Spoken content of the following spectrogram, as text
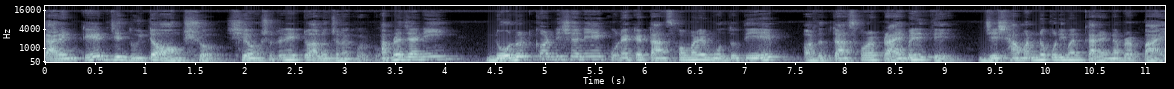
কারেন্টের যে দুইটা অংশ, সে অংশটা নিয়ে একটু আলোচনা করব। আমরা জানি নোলোড কন্ডিশনে কোন একটা ট্রান্সফরমারের মধ্য দিয়ে, অর্থাৎ ট্রান্সফরমার প্রাইমারিতে যে সামান্য পরিমাণ কারেন্ট আমরা পাই,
